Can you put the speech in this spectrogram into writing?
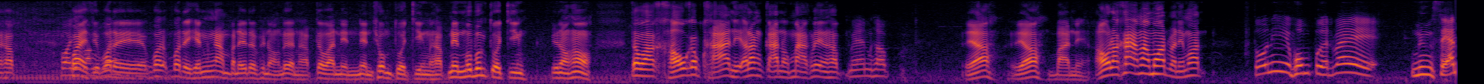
นะครับปล่อยไฟสิบ่ได้บ่บ่ได้เห็นงามปานใดเด้อพี่น้องเด้อนะครับ แต่ว่าเน้นเน้นชมตัวจริงนะครับ เน้นมาเบิ่งตัวจริงพี่น้องเฮาแต่ว่าเขากับขานี่อลังการมากๆเลยนะครับ แมนครับ เดี๋ยวเดี๋ยวบานนี่เอาราคามามอดบานนี่มอด ตัวนี้ผมเปิดไว้หนึ่งแสน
